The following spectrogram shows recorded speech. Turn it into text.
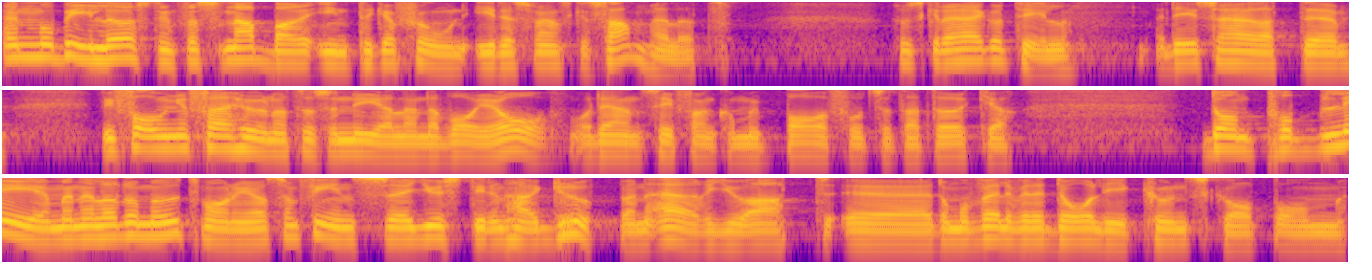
en mobil lösning för snabbare integration i det svenska samhället. Hur ska det här gå till? Det är så här att eh, vi får ungefär 100 000 nyanlända varje år och den siffran kommer bara fortsätta att öka. De problemen eller de utmaningar som finns eh, just i den här gruppen är ju att eh, de har väldigt, väldigt dålig kunskap om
